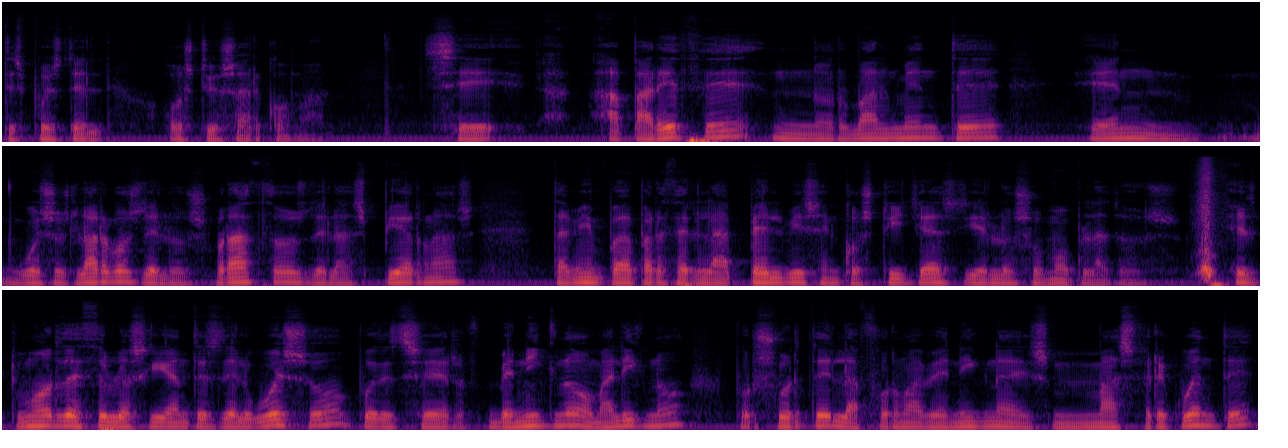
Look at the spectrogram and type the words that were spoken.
después del osteosarcoma. Se aparece normalmente en huesos largos de los brazos, de las piernas, también puede aparecer en la pelvis, en costillas y en los homóplatos. El tumor de células gigantes del hueso puede ser benigno o maligno. Por suerte, la forma benigna es más frecuente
